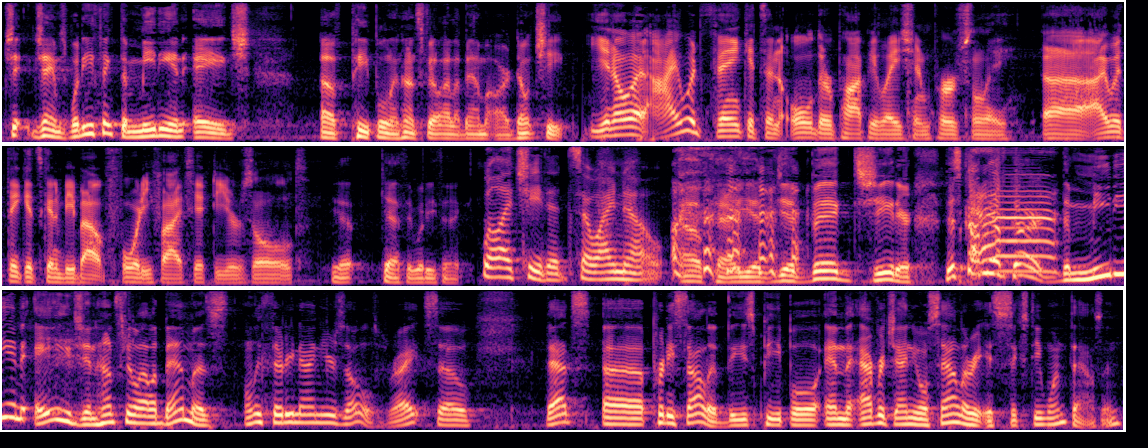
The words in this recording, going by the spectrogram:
J- James, what do you think the median age of people in Huntsville, Alabama are? Don't cheat. You know what? I would think it's an older population personally. Uh, I would think it's going to be about 45, 50 years old. Yep. Kathy, what do you think? Well, I cheated, so I know. okay, you, you big cheater. This caught me off guard. The median age in Huntsville, Alabama is only 39 years old, right? So that's uh, pretty solid. These people, and the average annual salary is sixty-one thousand,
